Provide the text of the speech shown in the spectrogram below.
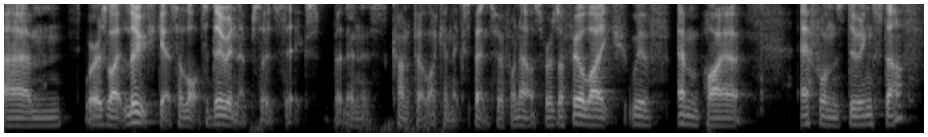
Um, whereas like Luke gets a lot to do in Episode six, but then it's kind of felt like an expense for everyone else. Whereas I feel like with Empire, everyone's doing stuff.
